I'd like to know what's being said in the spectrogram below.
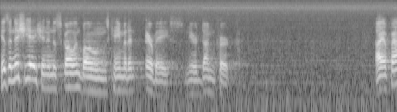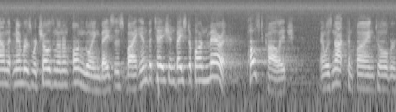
His initiation into Skull and Bones came at an airbase near Dunkirk. I have found that members were chosen on an ongoing basis by invitation based upon merit post-college and was not confined to over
